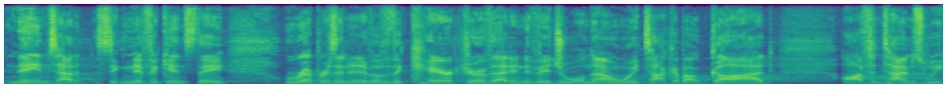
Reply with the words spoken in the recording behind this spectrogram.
Names had significance. They were representative of the character of that individual. Now, when we talk about God, oftentimes we,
